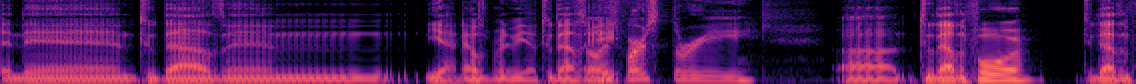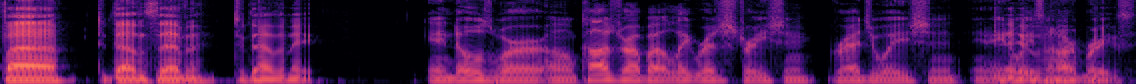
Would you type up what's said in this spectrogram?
and then 2000 yeah, that was pretty yeah, So 2008. his first three. uh 2004, 2005, 2007, 2008. And those were um, college dropout, late registration, graduation, and 808s and heartbreaks.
